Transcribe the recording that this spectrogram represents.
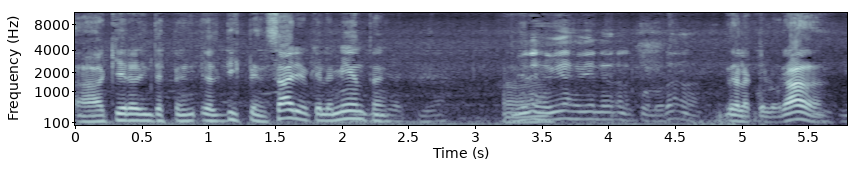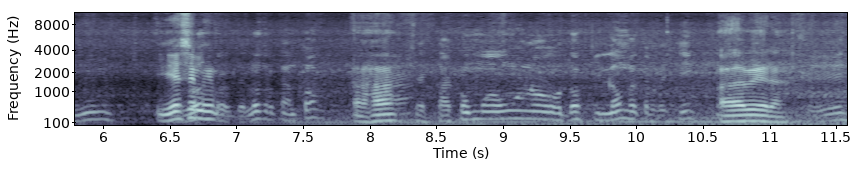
Ah, aquí era el, el dispensario que le mientan. Ah. Mira, ese viaje viene de la Colorada. De la Colorada. Ujú. Y ese del, otro, del otro cantón. Ajá. Está como a uno o dos kilómetros de aquí. A ver. ah. Sí.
